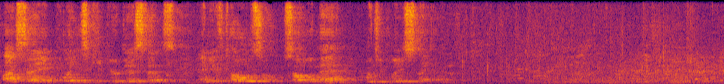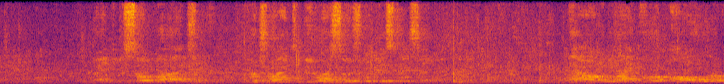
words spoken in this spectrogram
by saying, please keep your distance, and you've told some, someone that, would you please stand? Thank you so much for trying to do our social distancing. Now I would like for all of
